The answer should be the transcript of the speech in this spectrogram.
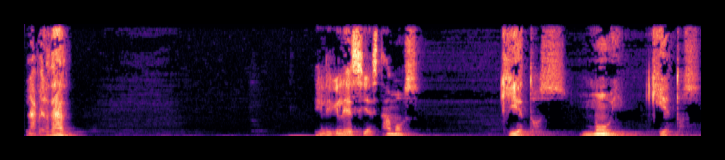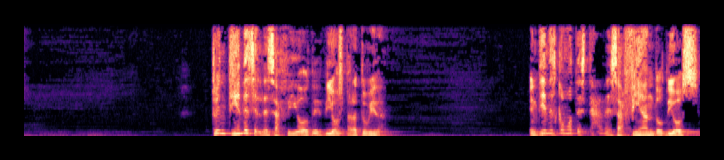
la verdad. Y la iglesia estamos quietos, muy quietos. ¿Tú entiendes el desafío de Dios para tu vida? ¿Entiendes cómo te está desafiando Dios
